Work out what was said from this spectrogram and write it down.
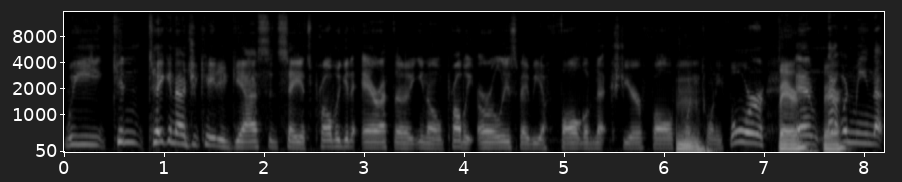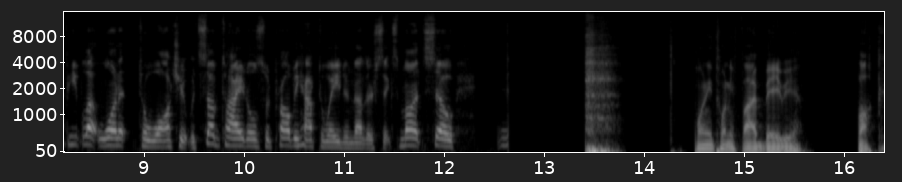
We can take an educated guess and say it's probably going to air at the, you know, probably earliest, maybe a fall of next year, fall Hmm. 2024. Fair, and fair. that would mean that people that want to watch it with subtitles would probably have to wait another six months. So 2025, baby. Fuck.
